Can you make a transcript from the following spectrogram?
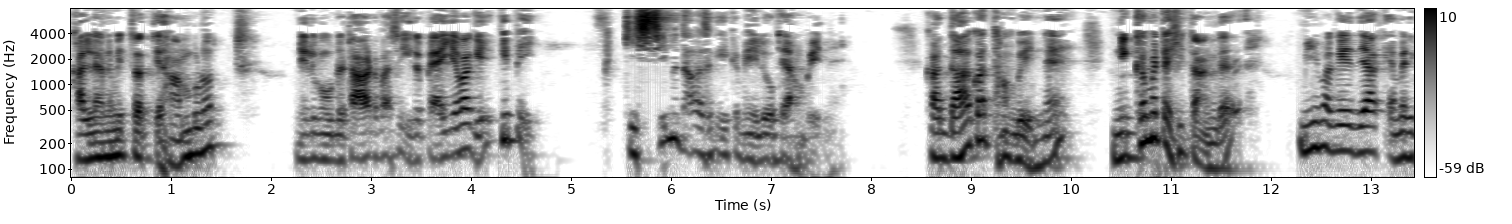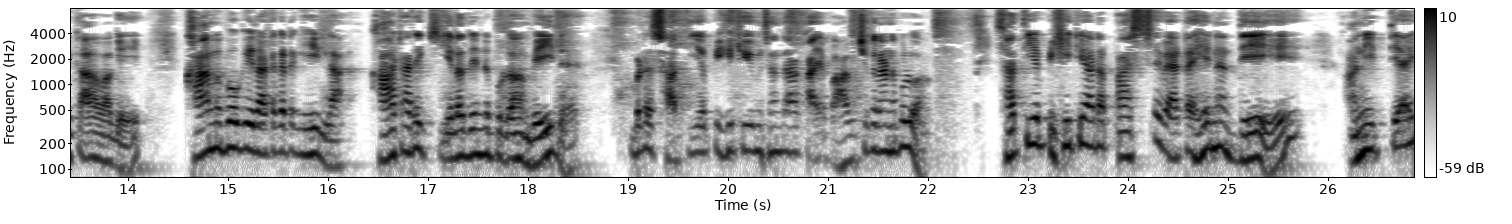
කල්යාණ මිත්‍රත්වයේ හම්බුනොත් නිලුම උඩට ආවට පස්සේ ඉර පෑයිය වගේ කිපෙයි. කිසිම දවසක ඒක මේ ලෝකේ හම්බ වෙන්නේ නැහැ. කවදාකවත් හම්බ වෙන්නේ නිකමට හිතනද මේ වගේ දෙයක් ඇමරිකාව වගේ කාමභෝගී රටකට ගිහිල්ලා කාට හරි කියලා දෙන්න පුළුවන් වෙයිද? ඔබට සතිය පිහිටීම සඳහා කය පාවිච්චි කරන්න පුළුවන්. සතිය පිහිටියට පස්සේ වැටහෙන දේ අනිත්‍යයි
